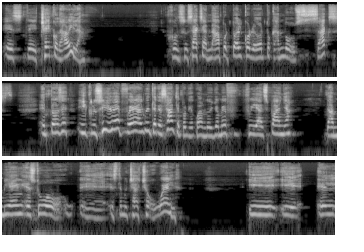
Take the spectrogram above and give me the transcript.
este, Checo Dávila, con su sax andaba por todo el corredor tocando sax. Entonces, inclusive fue algo interesante porque cuando yo me fui a España, también estuvo eh, este muchacho Well. y él,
